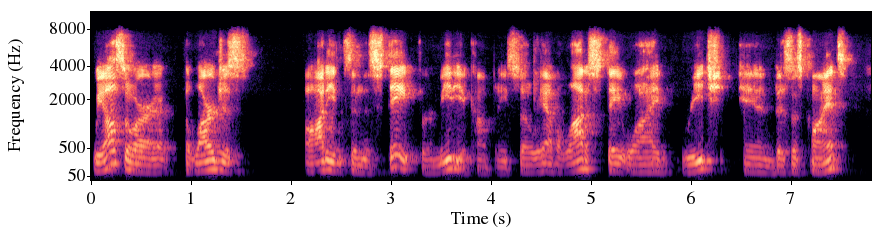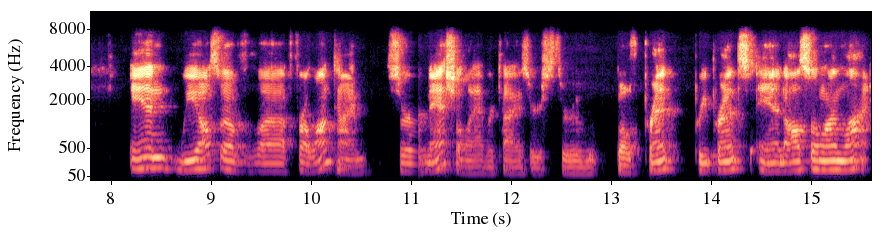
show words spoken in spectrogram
We also are the largest audience in the state for a media company, so we have a lot of statewide reach and business clients. And we also have, uh, for a long time, served national advertisers through both print, preprints, and also online.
